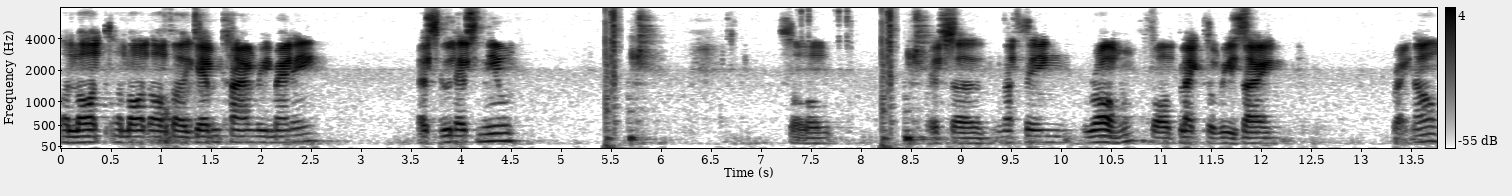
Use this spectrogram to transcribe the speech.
a lot a lot of uh, game time remaining. As good as new. So there's uh, nothing wrong for black to resign right now.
